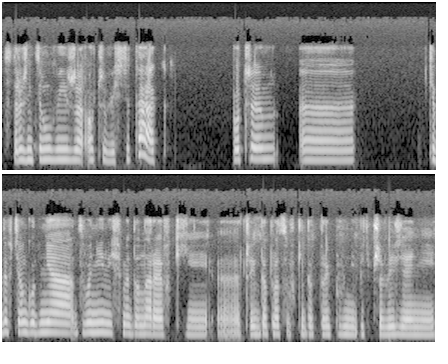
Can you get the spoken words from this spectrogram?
Strażnicy mówili, że oczywiście tak. Po czym, e, kiedy w ciągu dnia dzwoniliśmy do narewki, e, czyli do placówki, do której powinni być przewiezieni,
